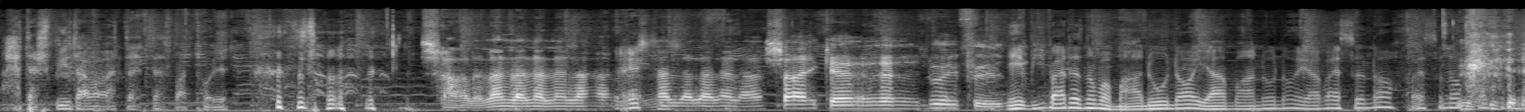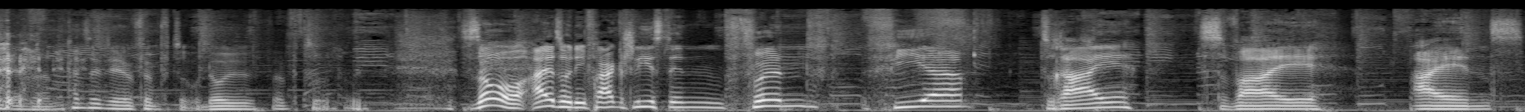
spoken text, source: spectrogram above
Ach, das spielt aber, das, das war toll. so. Schalalalala, Richtig. lalalala, Schalke 05. Nee, wie war das nochmal? Manu Neuer, Manu Neuer, weißt du noch? Weißt du noch? Kannst du dir 5 zu 0, 5 zu 0. So, also die Frage schließt in 5, 4, 3, 2, 1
